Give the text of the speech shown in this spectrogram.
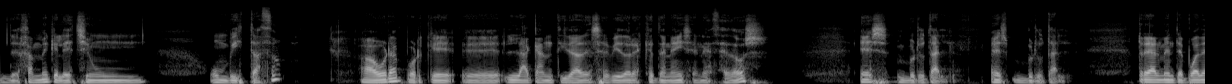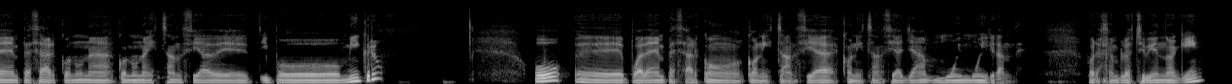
dejadme que le eche un, un vistazo ahora porque eh, la cantidad de servidores que tenéis en EC2 es brutal, es brutal. Realmente puedes empezar con una, con una instancia de tipo micro o eh, puedes empezar con, con, instancias, con instancias ya muy, muy grandes. Por ejemplo, estoy viendo aquí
